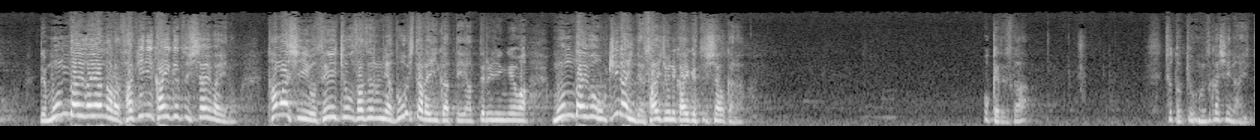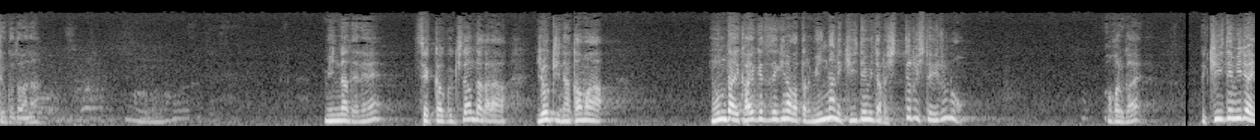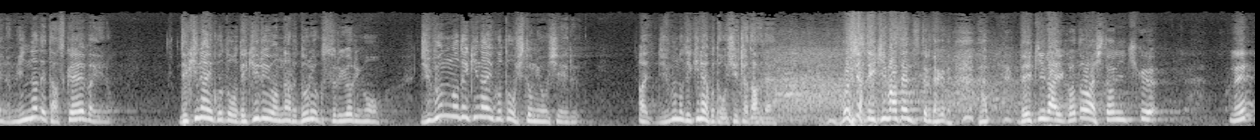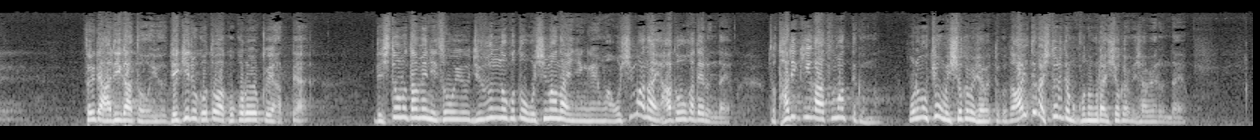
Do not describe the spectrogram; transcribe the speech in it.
で、問題が嫌なら先に解決しちゃえばいいの。魂を成長させるにはどうしたらいいかってやってる人間は問題は起きないんだよ。最初に解決しちゃうから。OK ですか？ちょっと今日難しいな言ってることはな、みんなでねせっかく来たんだから良き仲間問題解決できなかったらみんなに聞いてみたら知ってる人いるの？わかるかい？聞いてみりゃいいの。みんなで助け合えばいいの。できないことをできるようになる努力するよりも自分のできないことを人に教える。あ、自分のできないことを教えちゃダメだよ。じゃできませんっつってるだけで。できないことは人に聞く。ね？それでありがとう言う。できることは快くやって。で、人のためにそういう自分のことを惜しまない人間は惜しまない波動が出るんだよ。と、他力が集まってくるの。俺も今日も一生懸命喋ってること、相手が一人でもこのぐらい一生懸命喋るんだよ。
